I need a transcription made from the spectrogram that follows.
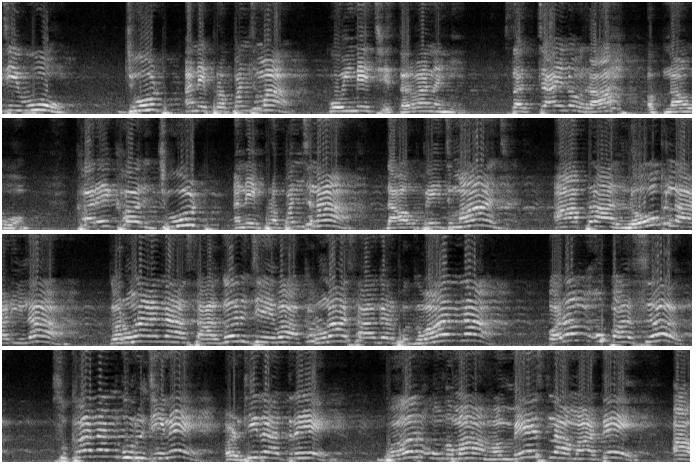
જીવવું? જૂઠ અને પ્રપંચમાં કોઈને છેતરવા નહીં. સચ્ચાઈનો રાહ અપનાવવો. ખરેખર જૂઠ અને પ્રપંચના દાવપેજમાં જ આપણા લોક લાડીલા કરુણાના સાગર જેવા, કરુણા સાગર ભગવાનના પરમ ઉપાસક સુખાનંદ ગુરુજીને અડધી રાત્રે ભર ઊંઘમાં હંમેશના માટે આ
